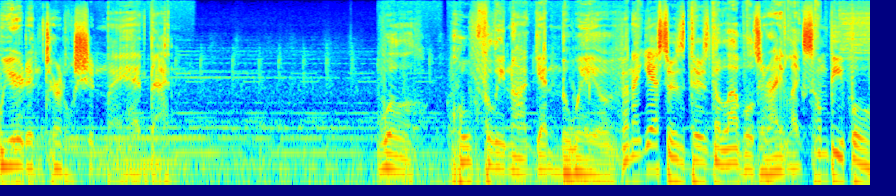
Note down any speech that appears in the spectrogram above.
weird internal shit in my head that will hopefully not get in the way of and i guess there's there's the levels right like some people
